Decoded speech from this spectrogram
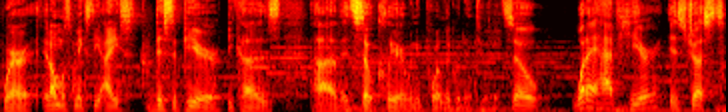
where it almost makes the ice disappear because uh, it's so clear when you pour liquid into it. So what I have here is just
